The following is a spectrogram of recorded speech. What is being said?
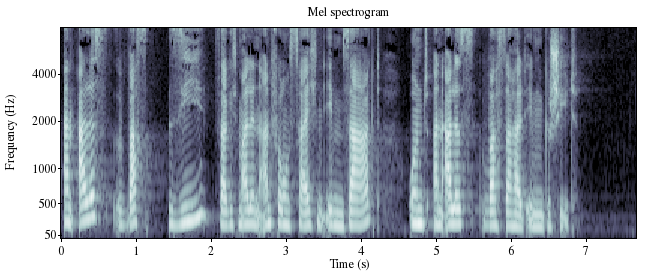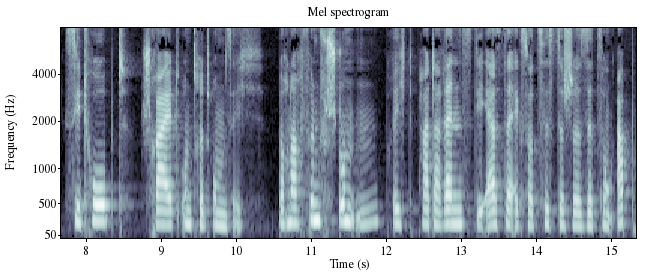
an alles, was sie, sage ich mal in Anführungszeichen, eben sagt und an alles, was da halt eben geschieht. Sie tobt, schreit und tritt um sich. Doch nach fünf Stunden bricht Pater Renz die erste exorzistische Sitzung ab,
